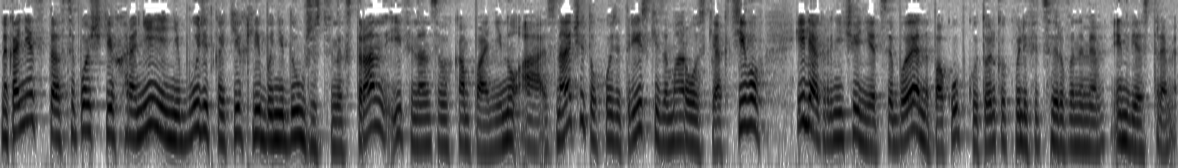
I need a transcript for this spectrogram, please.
Наконец-то в цепочке хранения не будет каких-либо недружественных стран и финансовых компаний. Ну а значит, уходят риски заморозки активов или ограничения ЦБ на покупку только квалифицированными инвесторами.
